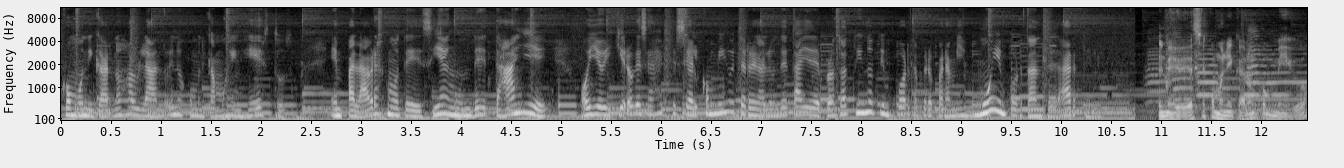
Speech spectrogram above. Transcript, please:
comunicarnos hablando y nos comunicamos en gestos, en palabras, como te decía, en un detalle. Oye, hoy quiero que seas especial conmigo y te regalo un detalle. De pronto a ti no te importa, pero para mí es muy importante dártelo. El mediodía se comunicaron conmigo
